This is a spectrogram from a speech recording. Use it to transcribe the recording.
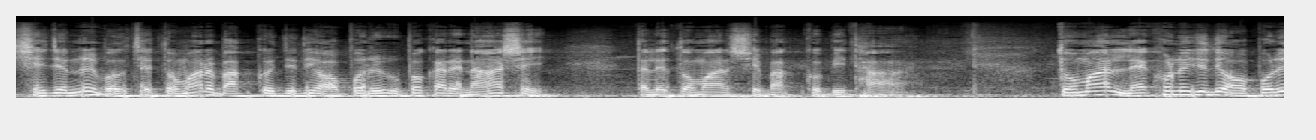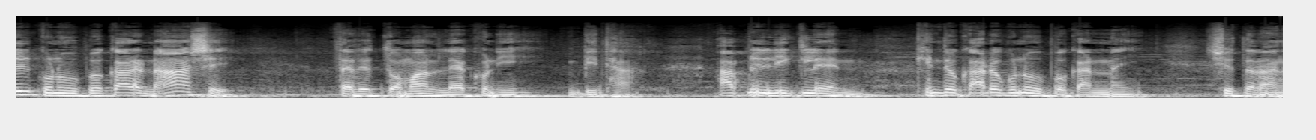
সেজন্যই বলছে, তোমার বাক্য যদি অপরের উপকারে না আসে, তাহলে তোমার সে বাক্য বৃথা। তোমার লেখনী যদি অপরের কোনো উপকার না আসে, তাহলে তোমার লেখনী বৃথা। আপনি লিখলেন, কিন্তু কারও কোনো উপকার নাই। সুতরাং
